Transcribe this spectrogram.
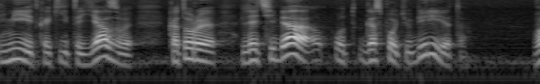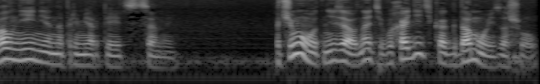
имеет какие-то язвы, которые для тебя, вот Господь, убери это. Волнение, например, перед сценой. Почему вот нельзя, знаете, выходить, как домой зашел?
